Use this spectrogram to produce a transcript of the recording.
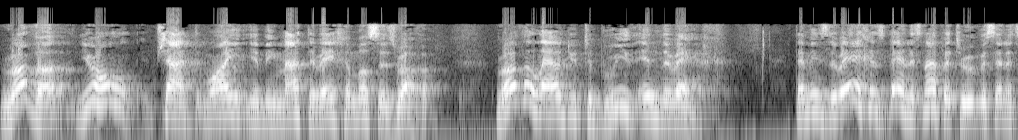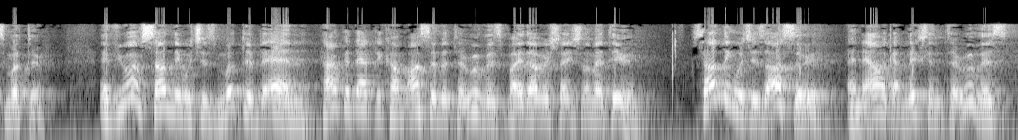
Rava, your whole chat, why you're being mat the Reich is Rava. Rava allowed you to breathe in the Reich. That means the Reich is Ben, it's not Petruvis and it's Mutter. If you have something which is mutter ben, how could that become asur b'teruvis by davar sheish lamatirin? Something which is asur, and now it got mixed in teruvis,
